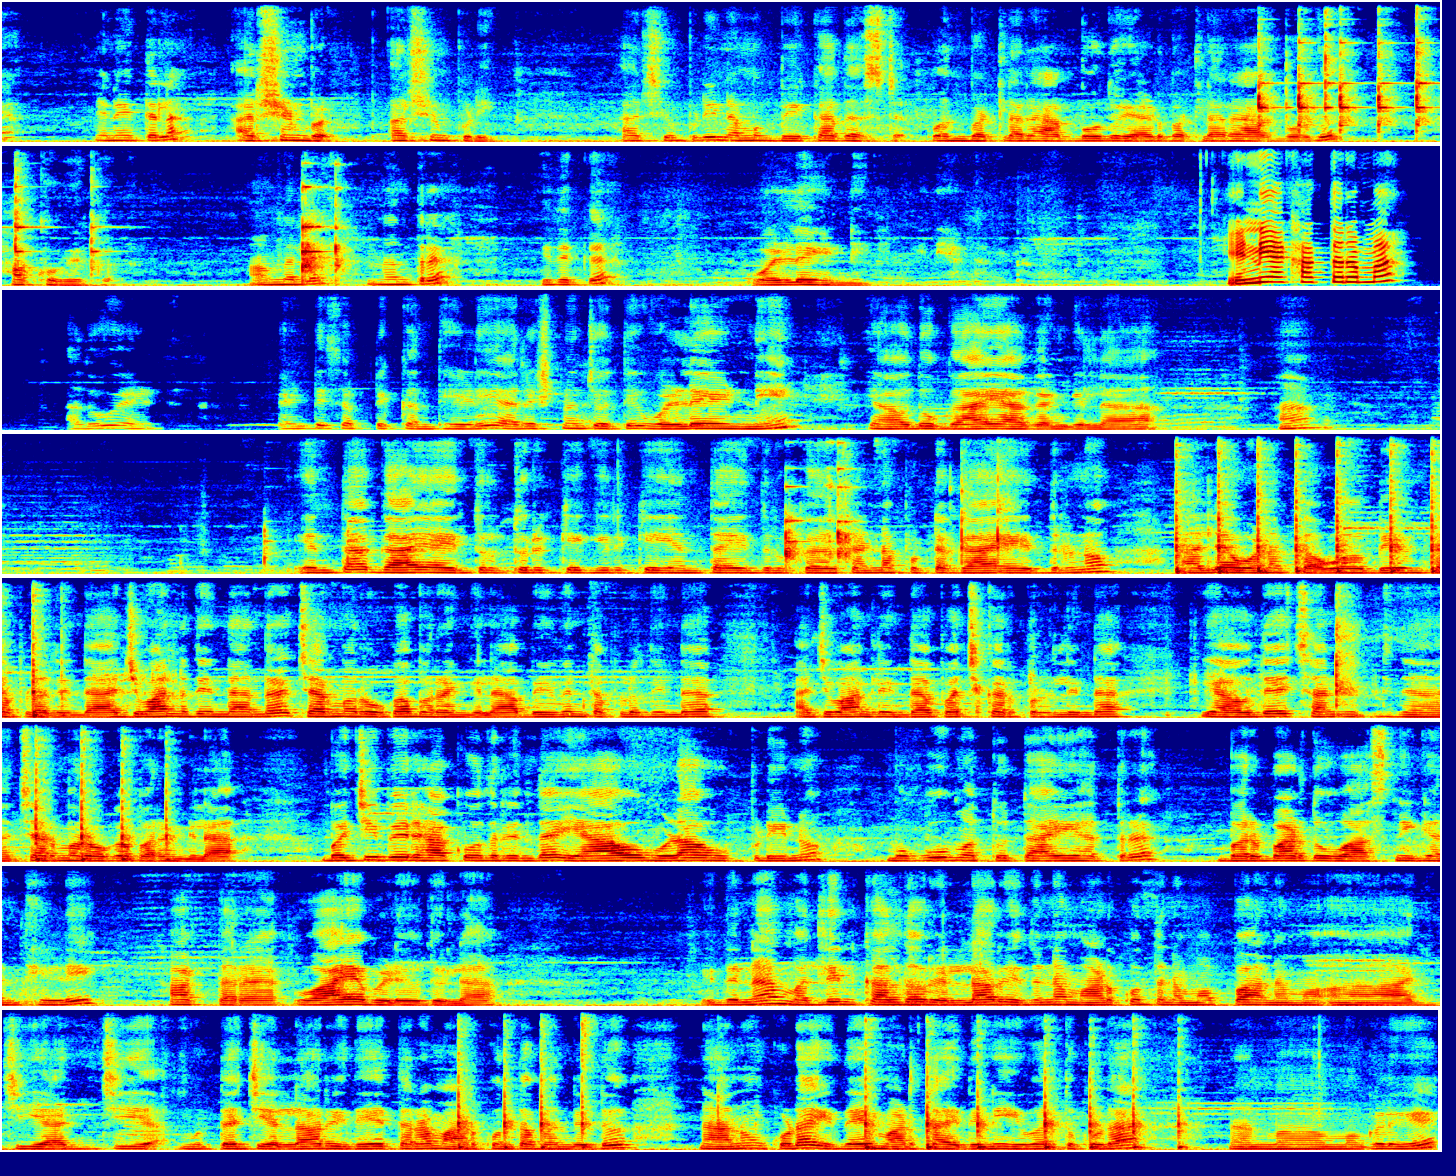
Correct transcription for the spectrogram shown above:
ಏನೈತಲ್ಲ ಅರ್ಶಿಣ ಬ ಅರ್ಶಿಣ ಪುಡಿ. ಅರ್ಶಿಣ ಪುಡಿ ನಮಗೆ ಬೇಕಾದಷ್ಟು. ಒಂದು ಬಟ್ಲಾರ ಆಗ್ಬೋದು ಎರಡು ಬಟ್ಲಾರ ಆಗ್ಬೋದು ಹಾಕ್ಕೋಬೇಕು ಆಮೇಲೆ ನಂತರ ಇದಕ್ಕೆ ಒಳ್ಳೆ ಎಣ್ಣೆ. ಎಣ್ಣೆ ಯಾಕೆ ಹಾಕ್ತಾರಮ್ಮ? ಅದು ಆ್ಯಂಟಿಸೆಪ್ಟಿಕ್ ಅಂತ ಹೇಳಿ ಅರಿಶಿನ ಜೊತೆ ಒಳ್ಳೆ ಎಣ್ಣೆ ಯಾವುದೂ ಗಾಯ ಆಗಂಗಿಲ್ಲ. ಹಾಂ? ಎಂಥ ಗಾಯ ಇದ್ದರೂ ತುರಿಕೆ ಗಿರಿಕೆ ಎಂಥ ಇದ್ದರೂ ಕ ಸಣ್ಣ ಪುಟ್ಟ ಗಾಯ ಇದ್ರೂ ಅಲ್ಲೇ ಒಣಗ್ತಾವೆ. ಬೇವಿನ ತಪ್ಪಲದಿಂದ ಅಜವಾನದಿಂದ ಅಂದರೆ ಚರ್ಮ ರೋಗ ಬರೋಂಗಿಲ್ಲ. ಬೇವಿನ ತಪ್ಪಲದಿಂದ ಅಜ್ವಾನ್ಲಿಂದ, ಪಚ್ಕರ್ಪೂರದಿಂದ ಯಾವುದೇ ಚನ್ ಚರ್ಮ ರೋಗ ಬರೋಂಗಿಲ್ಲ. ಬಜ್ಜಿ ಬೇರೆ ಹಾಕೋದ್ರಿಂದ ಯಾವ ಹುಳ ಹುಪ್ಪಡಿನೂ ಮಗು ಮತ್ತು ತಾಯಿ ಹತ್ರ ಬರಬಾರ್ದು ವಾಸನೆಗೆ ಅಂಥೇಳಿ ಹಾಕ್ತಾರೆ. ವಾಯ ಬೆಳೆಯೋದಿಲ್ಲ ಇದನ್ನು ಮೊದಲಿನ ಕಾಲದವ್ರು ಎಲ್ಲರೂ ಇದನ್ನು ಮಾಡ್ಕೊತ ನಮ್ಮಪ್ಪ, ನಮ್ಮ ಅಜ್ಜಿ ಅಜ್ಜಿ, ಮುತ್ತಜ್ಜಿ ಎಲ್ಲರೂ ಇದೇ ಥರ ಮಾಡ್ಕೊತ ಬಂದಿದ್ದು. ನಾನು ಕೂಡ ಇದೇ ಮಾಡ್ತಾ ಇದ್ದೀನಿ. ಇವತ್ತು ಕೂಡ ನನ್ನ ಮಗಳಿಗೆ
